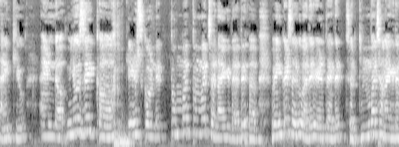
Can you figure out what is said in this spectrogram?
ಥ್ಯಾಂಕ್ ಯು ಆ್ಯಂಡ್ ಮ್ಯೂಸಿಕ್ ಕೇಳಿಸ್ಕೊಂಡೆ. ತುಂಬ ತುಂಬ ಚೆನ್ನಾಗಿದೆ. ಅದೇ ವೆಂಕಟ್ ಸರ್ಗೂ ಅದೇ ಹೇಳ್ತಾ ಇದೆ ಸರ್ ತುಂಬ ಚೆನ್ನಾಗಿದೆ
